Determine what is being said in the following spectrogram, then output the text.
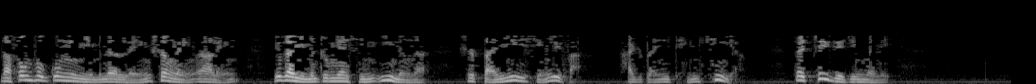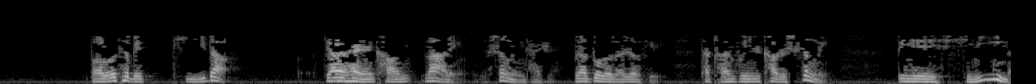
那丰富供应你们的灵圣灵啊灵，又在你们中间行异能呢？是本意行律法，还是本意凭信仰？在这节经文里，保罗特别提到加拉太人靠那灵圣灵开始，不要堕落在肉体里。他传福音是靠着圣灵，并且行异能，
